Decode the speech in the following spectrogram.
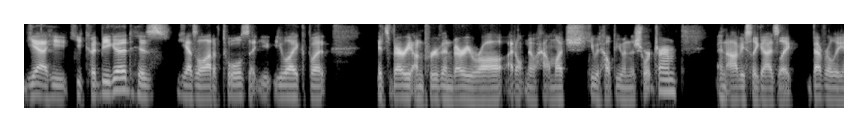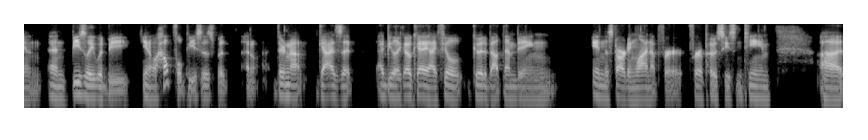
yeah, he he could be good. His he has a lot of tools that you, you like, but it's very unproven, very raw. I don't know how much he would help you in the short term. And obviously guys like Beverley and and Beasley would be, you know, helpful pieces, but I don't they're not guys that I'd be like, okay, I feel good about them being in the starting lineup for for a postseason team. Uh,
